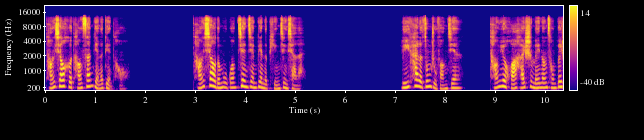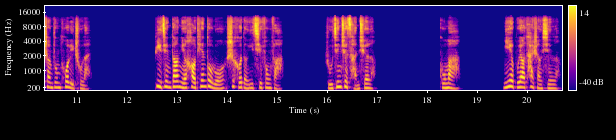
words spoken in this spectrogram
唐潇和唐三点了点头。唐啸的目光渐渐变得平静下来。离开了宗主房间，唐月华还是没能从悲伤中脱离出来。毕竟当年昊天斗罗是何等意气风发，如今却残缺了。姑妈，你也不要太伤心了，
